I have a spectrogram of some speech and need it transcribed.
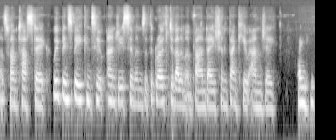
That's fantastic. We've been speaking to Angie Simmons of the Growth Development Foundation. Thank you, Angie. Thank you.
